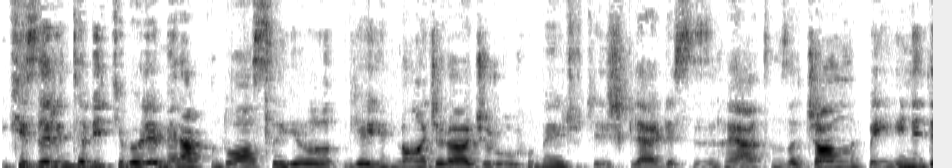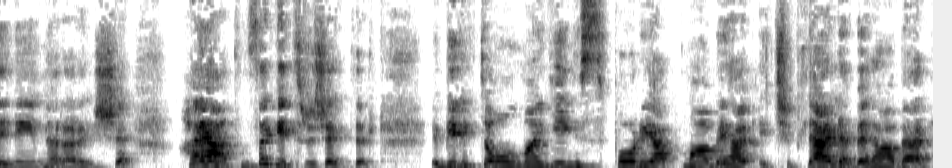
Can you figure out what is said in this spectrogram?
İkizlerin tabii ki böyle meraklı doğası, yayın, maceracı ruhu mevcut ilişkilerde sizin hayatınıza canlılık ve yeni deneyimler arayışı hayatınıza getirecektir. E, birlikte olma, yeni spor yapma veya çiftlerle beraber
